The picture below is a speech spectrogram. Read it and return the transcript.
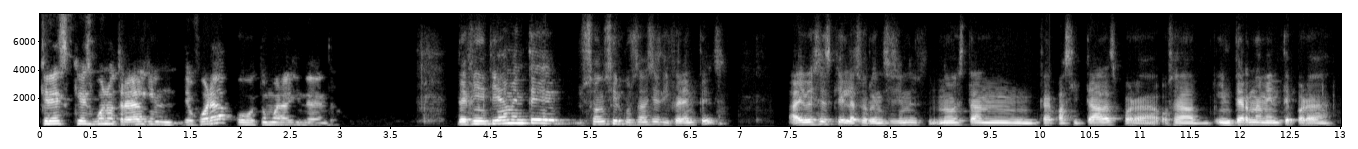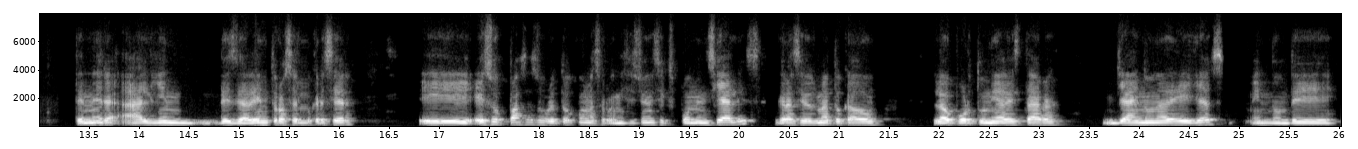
crees que es bueno traer a alguien de fuera o tomar a alguien de dentro? Definitivamente son circunstancias diferentes. Hay veces que las organizaciones no están capacitadas para, o sea, internamente para tener a alguien desde adentro, hacerlo crecer. Eh, eso pasa sobre todo con las organizaciones exponenciales. Gracias a Dios me ha tocado la oportunidad de estar ya en una de ellas, en donde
